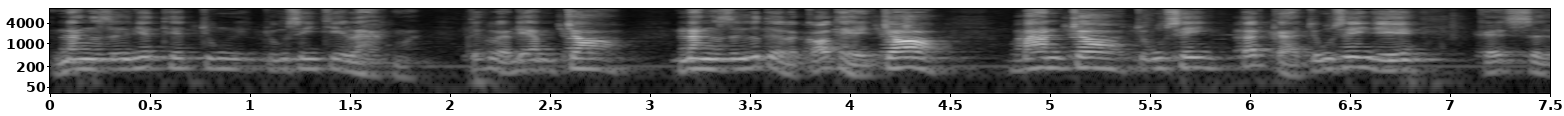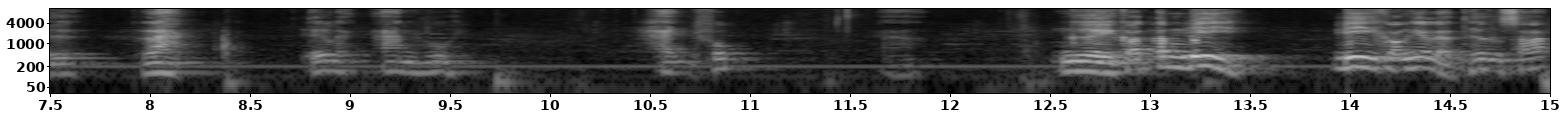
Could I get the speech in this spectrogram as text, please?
Năng giữ nhất thiết chúng chúng sinh chi lạc mà. Tức là đem cho. Năng giữ tức là có thể cho ban cho chúng sinh, tất cả chúng sinh gì? Cái sự lạc, tức là an vui, hạnh phúc. Đó. người có tâm bi bi có nghĩa là thương xót.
